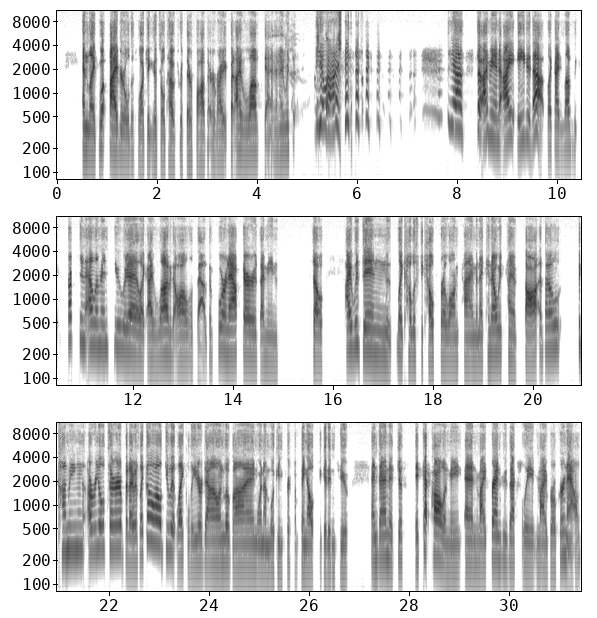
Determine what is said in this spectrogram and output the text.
And like what five year old is watching this old house with their father, right? But I loved it. And I was you are. yeah. So I mean I ate it up. Like I love the construction element to it. Like I loved all of that. The before and afters. I mean, so I was in like holistic health for a long time and I can always kind of thought about becoming a realtor, but I was like, oh, I'll do it like later down the line when I'm looking for something else to get into. And then it just, it kept calling me. And my friend, who's actually my broker now,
